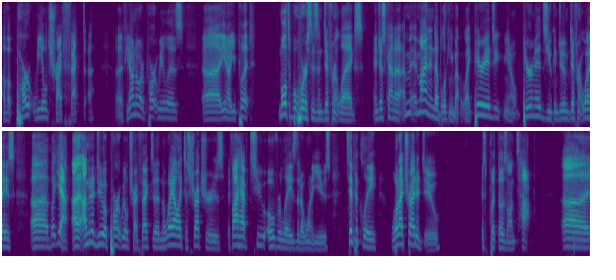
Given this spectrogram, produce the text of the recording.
of a part wheel trifecta. Uh, if you don't know what a part wheel is, uh, you know, you put multiple horses in different legs and just kind of, it might end up looking about like periods, you, you know, pyramids. You can do them different ways. Uh, but yeah, I, I'm going to do a part wheel trifecta. And the way I like to structure is if I have two overlays that I want to use, typically what I try to do is put those on top. Uh,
